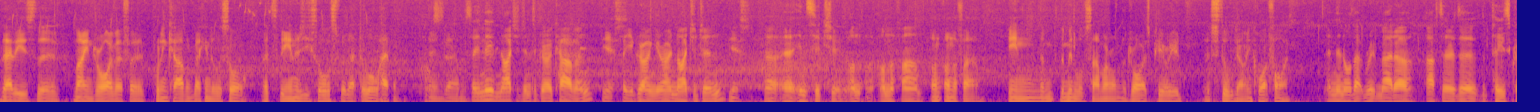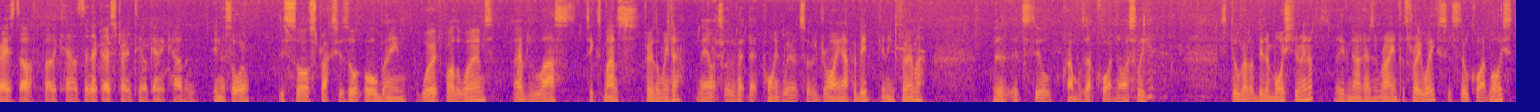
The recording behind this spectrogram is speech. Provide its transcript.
That is the main driver for putting carbon back into the soil. That's the energy source for that to all happen. And um, So you need nitrogen to grow carbon, yes, but you're growing your own nitrogen yes, uh, uh, in situ on, on the farm. on, on the farm. In the, the middle of summer, on the driest period, it's still going quite fine. And then all that root matter after the, the peas grazed off by the cows, then that goes straight into the organic carbon. in the soil. This soil structure's all, all been worked by the worms over the last six months through the winter. Now it's sort of at that point where it's sort of drying up a bit, getting firmer, but it, it still crumbles up quite nicely. Still got a bit of moisture in it, even though it hasn't rained for three weeks. It's still quite moist.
